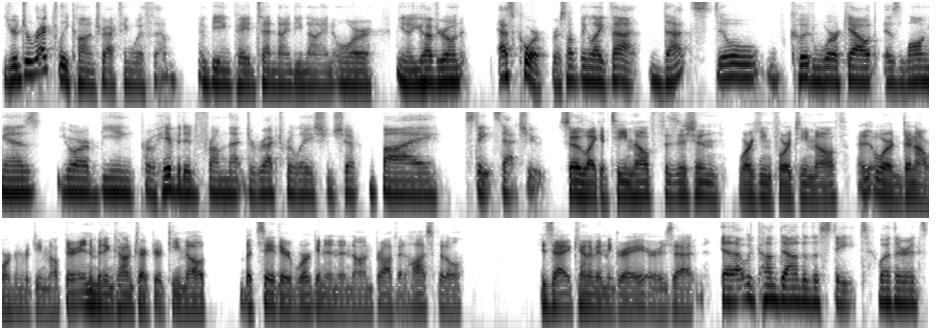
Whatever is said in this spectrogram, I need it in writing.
you're directly contracting with them and being paid 1099 or you know you have your own S corp or something like that. That still could work out as long as you are being prohibited from that direct relationship by state statute. So, like a team health physician working for Team Health, uh, or they're not working for Team Health, they're independent contractor Team Health, but say they're working in a nonprofit hospital. Is that kind of in the gray, or is that? Yeah, that would come down to the state whether it's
